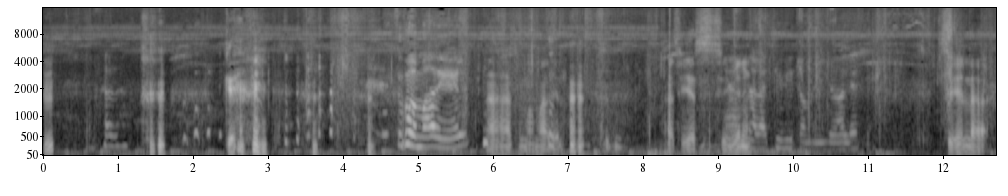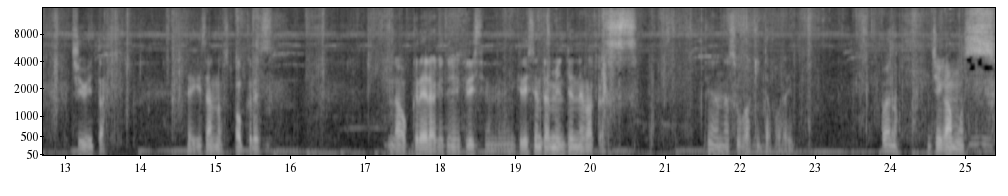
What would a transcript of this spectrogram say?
¿Qué? Tu mamá de él. Ajá, su mamá de él. Así es. Sí, miren. La chivita me. Sí, es la chivita. Y aquí están los ocres. La ocrera que tiene Cristian. Cristian también tiene vacas. Tienen a su vaquita por ahí. Bueno, llegamos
